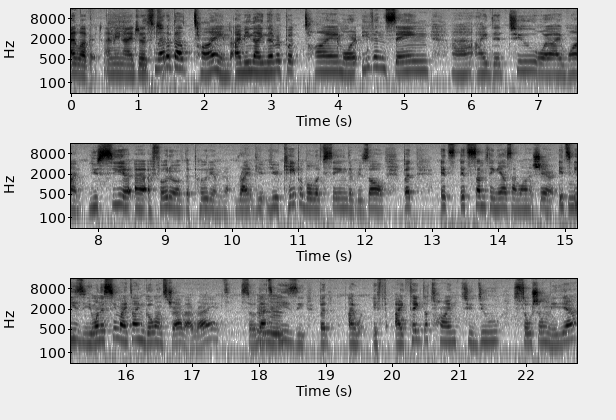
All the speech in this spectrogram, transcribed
I love it. I mean, I just. it's not about time. I mean, I never put time or even saying uh, I did two or I won. You see a, a- a photo of the podium, right? You, you're capable of seeing the result, but it's it's something else I want to share. It's Mm. easy. You want to see my time? Go on Strava, right? So that's Mhm. easy. But I w- if I take the time to do social media,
